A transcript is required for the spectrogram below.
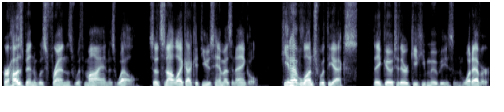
Her husband was friends with mine as well, so it's not like I could use him as an angle. He'd have lunch with the ex, they'd go to their geeky movies and whatever.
